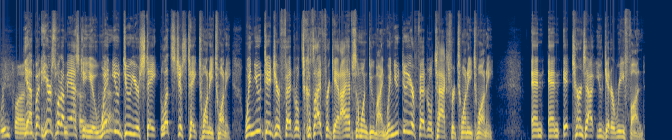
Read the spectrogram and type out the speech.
refund. Yeah, but here's what I'm asking you. When you do your state, let's just take 2020. When you did your federal, because I forget, I have someone do mine. When you do your federal tax for 2020, and and it turns out you get a refund,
